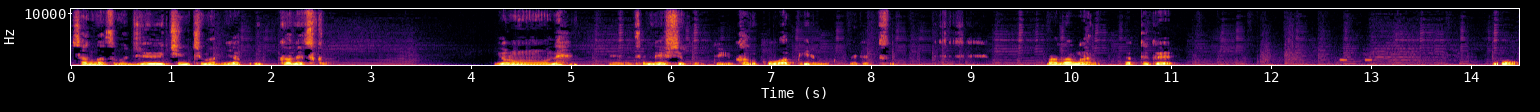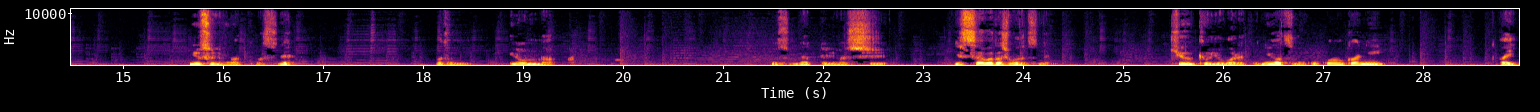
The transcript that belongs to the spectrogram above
3月の11日まで約1ヶ月間、世論をね、えー宣伝していこうという観光アピールも含めてですね、まあ、ガンガンやってて、もう、ニュースにもなってますね。まさに、いろんな、ニュースになっておりますし、実際私もですね、急遽呼ばれて2月の9日に、はい、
